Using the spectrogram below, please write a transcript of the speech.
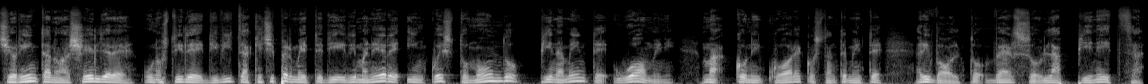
Ci orientano a scegliere uno stile di vita che ci permette di rimanere in questo mondo pienamente uomini, ma con il cuore costantemente rivolto verso la pienezza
